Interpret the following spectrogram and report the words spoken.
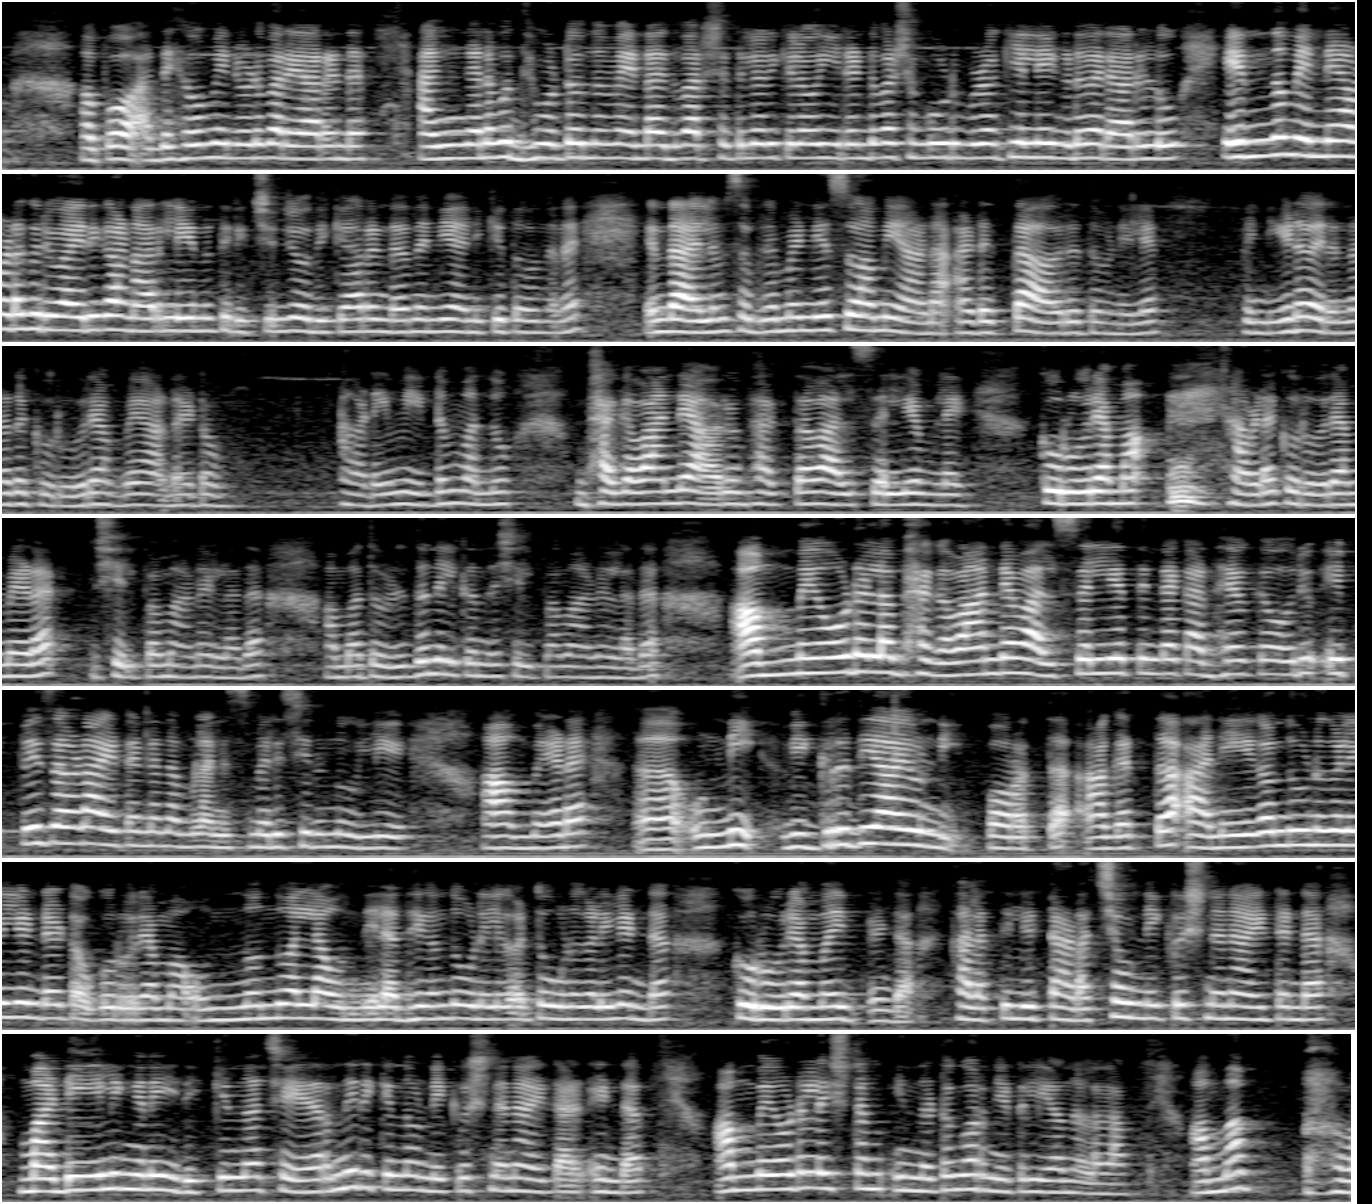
അപ്പോൾ അദ്ദേഹവും എന്നോട് പറയാറുണ്ട് അങ്ങനെ ബുദ്ധിമുട്ടൊന്നും വേണ്ട. ഇത് വർഷത്തിലൊരിക്കലോ ഈ രണ്ട് വർഷം കൂടുമ്പോഴൊക്കെ അല്ലേ ഇങ്ങോട്ട് വരാറുള്ളൂ. എന്നും എന്നെ അവിടെ ഗുരുവായൂർ കാണാറില്ലേ എന്ന് തിരിച്ചും ചോദിക്കാറുണ്ട് തന്നെയാണ് എനിക്ക് തോന്നണേ. എന്തായാലും സുബ്രഹ്മണ്യ സ്വാമിയാണ് അടുത്ത ആ ഒരു തുണിൽ. പിന്നീട് വരുന്നത് കുറൂരമ്മയാണ് കേട്ടോ. അവിടെയും വീണ്ടും വന്നു. ഭഗവാന്റെ ആ ഒരു ഭക്തവാത്സല്യം അല്ലേ കുറൂരമ്മ. അവിടെ കുറൂരമ്മയുടെ ശില്പമാണ് ഉള്ളത് അമ്മ തൊഴുതു നിൽക്കുന്ന ശില്പമാണുള്ളത്. അമ്മയോടുള്ള ഭഗവാന്റെ വാത്സല്യത്തിന്റെ കഥയൊക്കെ ഒരു എപ്പിസോഡായിട്ട് തന്നെ നമ്മൾ അനുസ്മരിച്ചിരുന്നു ഇല്ലേ? ആ അമ്മയുടെ ഉണ്ണി വികൃതിയായ ഉണ്ണി. പുറത്ത് അകത്ത് അനേകം തൂണുകളിലുണ്ട് കേട്ടോ കുറൂരമ്മ. ഒന്നൊന്നുമല്ല ഒന്നിലധികം തൂണിൽ തൂണുകളിലുണ്ട് കുറൂരമ്മ ഉണ്ട് കലത്തിലിട്ട് അടച്ച ഉണ്ണികൃഷ്ണനായിട്ടുണ്ട്. മടിയിൽ ഇങ്ങനെ ഇരിക്കുന്ന ചേർന്നിരിക്കുന്ന ഉണ്ണികൃഷ്ണനായിട്ട് ഉണ്ട് അമ്മയോടുള്ള ഇഷ്ടം എന്നിട്ടും കുറഞ്ഞിട്ടില്ല എന്നുള്ളതാണ് അമ്മ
